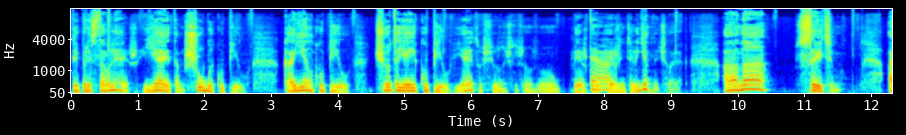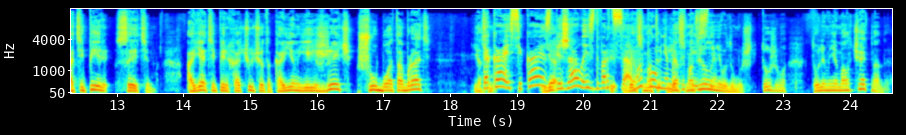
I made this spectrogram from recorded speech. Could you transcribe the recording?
ты представляешь, я ей там шубы купил, Каен купил, что-то я и купил. Я это все, значит, ну, я же, я же интеллигентный человек. А она с этим, а теперь с этим, а я теперь хочу что-то Каен ей сжечь, шубу отобрать. Я Такая см... сякая я... сбежала из дворца. Я Мы смотр... помним Я эту смотрю песню. на него, думаю, что же, то ли мне молчать надо,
